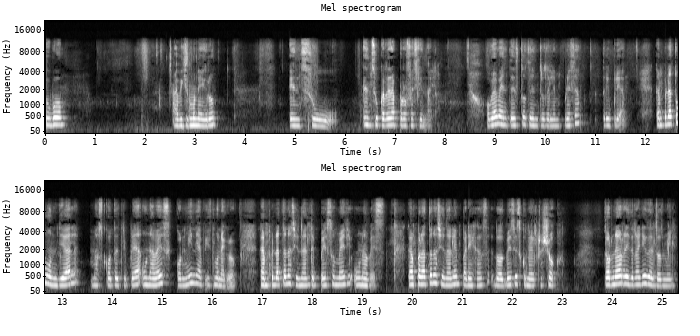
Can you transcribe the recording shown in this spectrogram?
tuvo Abismo Negro en su en su carrera profesional. Obviamente esto dentro de la empresa AAA. Campeonato Mundial Mascota AAA una vez con Mini Abismo Negro. Campeonato Nacional de Peso Medio una vez. Campeonato Nacional en Parejas dos veces con Electroshock. Torneo Rey de Rayo del 2000.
